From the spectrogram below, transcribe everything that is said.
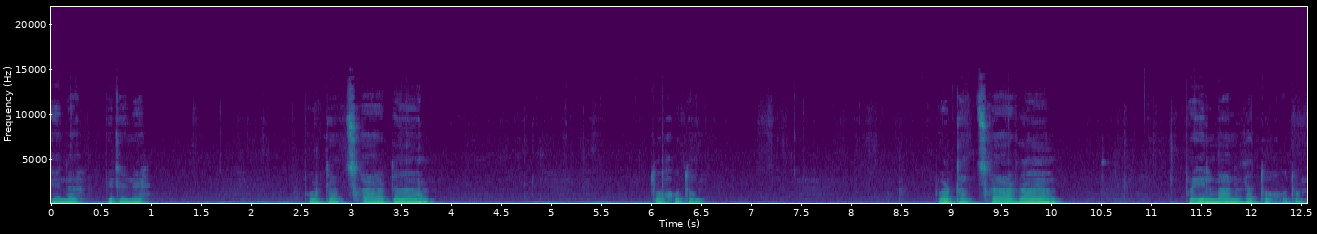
Yenə birini buradan çıxardım. Toxudum. Buradan çıxardım. Bu ilməni də toxudum.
